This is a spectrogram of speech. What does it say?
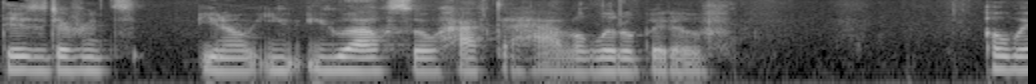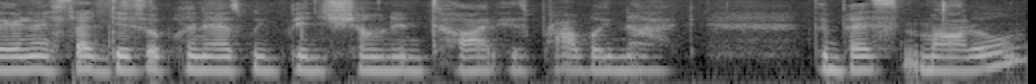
There's a difference, you know, you, you also have to have a little bit of awareness that discipline, as we've been shown and taught, is probably not the best model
